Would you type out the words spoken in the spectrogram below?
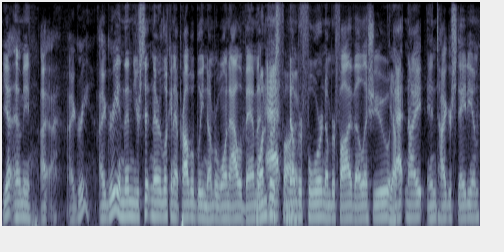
Yeah, I mean, I, I agree. I agree. And then you're sitting there looking at probably number one Alabama, One versus at five. number four, number five LSU Yep. at night in Tiger Stadium.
